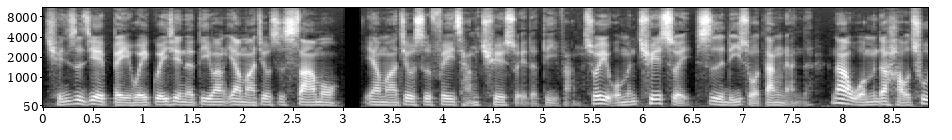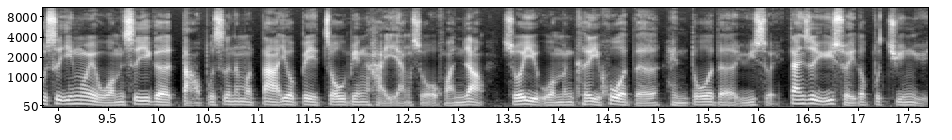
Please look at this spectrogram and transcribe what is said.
全世界北回归线的地方，要么就是沙漠，要么就是非常缺水的地方。所以，我们缺水是理所当然的。那我们的好处是因为我们是一个岛，不是那么大，又被周边海洋所环绕，所以我们可以获得很多的雨水。但是雨水都不均匀，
